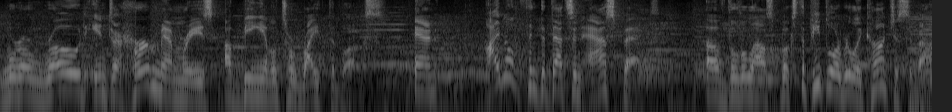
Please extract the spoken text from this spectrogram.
were a road into her memories of being able to write the books. And I don't think that that's an aspect of the Little House books that people are really conscious about.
